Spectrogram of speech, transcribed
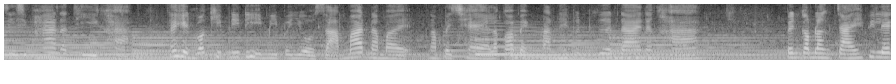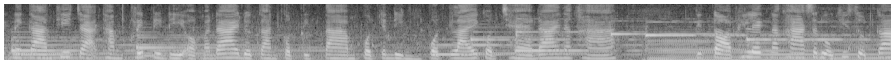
45 นาทีค่ะ ถ้าเห็นว่าคลิปนี้ดีมีประโยชน์สามารถนำมานำไปแชร์ แล้วก็แบ่งปันให้เพื่อนๆได้นะคะ เป็นกำลังใจให้พี่เล็กในการที่จะทำคลิปดีๆ ออกมาได้ โดยการกดติดตาม กดกระดิ่ง กดไลค์ กดแชร์ได้นะคะ ติดต่อพี่เล็กนะคะ สะดวกที่สุดก็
